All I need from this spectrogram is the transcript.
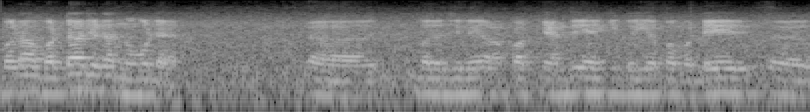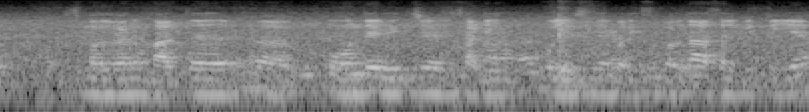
ਬੜਾ ਵੱਡਾ ਜਿਹੜਾ ਨੋਡ ਹੈ ਅ, ਮਤਲਬ ਜਿਵੇਂ ਆਪਾਂ ਕਹਿੰਦੇ ਆ ਕਿ ਬਈ ਆਪਾਂ ਵੱਡੇ ਅ, ਸਮਗਲਰਾਂ ਨੂੰ ਹੱਥ ਅ, ਪਾਉਣ ਦੇ ਵਿੱਚ ਸਾਡੀ ਪੁਲਿਸ ਨੇ ਬੜੀ ਸਫਲਤਾ ਹਾਸਲ ਕੀਤੀ ਹੈ।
